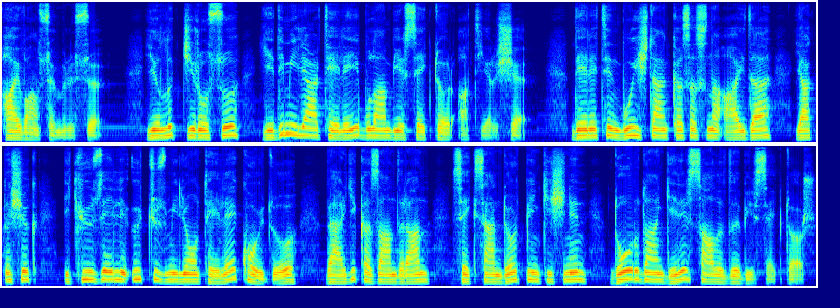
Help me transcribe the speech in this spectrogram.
hayvan sömürüsü. Yıllık cirosu 7 milyar TL'yi bulan bir sektör at yarışı. Devletin bu işten kasasına ayda yaklaşık 250-300 milyon TL koyduğu, vergi kazandıran 84 bin kişinin doğrudan gelir sağladığı bir sektör.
